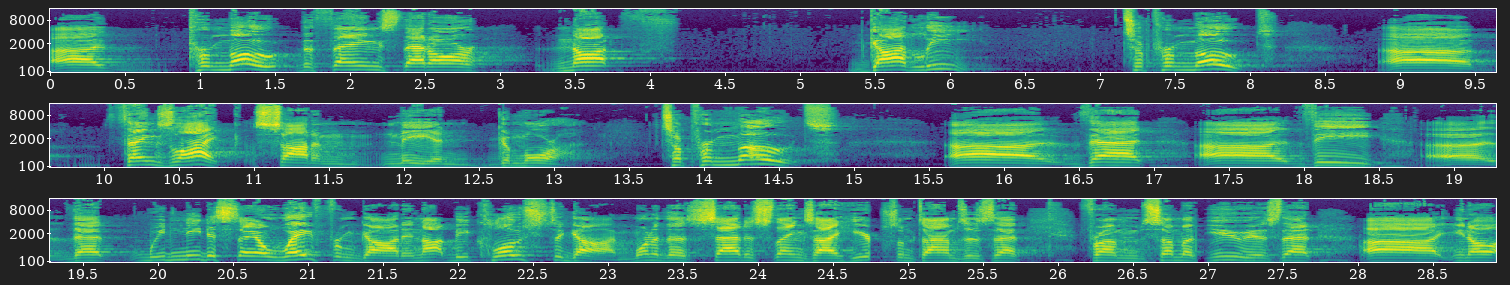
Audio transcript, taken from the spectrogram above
uh, promote the things that are not godly, to promote uh, things like Sodom, me, and Gomorrah, to promote uh, that uh, the uh, that we need to stay away from God and not be close to God. One of the saddest things I hear sometimes is that from some of you is that uh, you know,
